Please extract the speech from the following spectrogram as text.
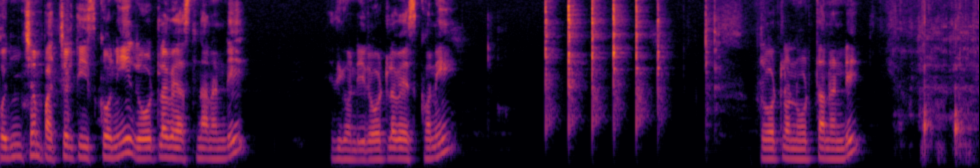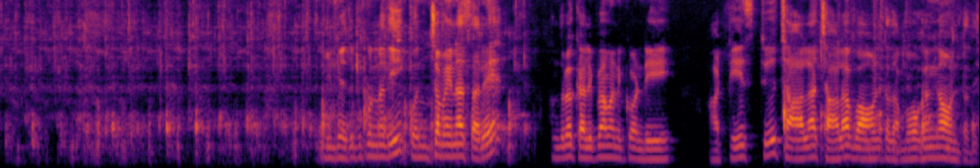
కొంచెం పచ్చడి తీసుకొని రోట్లో వేస్తున్నానండి. ఇదిగోండి రోట్లో వేసుకొని రోట్లో నూరుతానండి. ఈ మెదుపుకున్నది కొంచెమైనా సరే అందులో కలిపామనుకోండి ఆ టేస్ట్ చాలా చాలా బాగుంటుంది అమోఘంగా ఉంటుంది.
